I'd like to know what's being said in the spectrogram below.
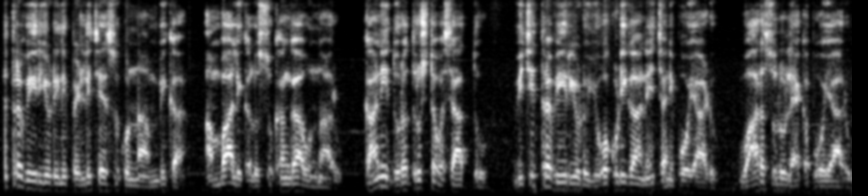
విచిత్రవీర్యుడిని పెళ్ళి చేసుకున్న అంబిక అంబాలికలు సుఖంగా ఉన్నారు. కానీ దురదృష్టవశాత్తు విచిత్రవీర్యుడు యువకుడిగానే చనిపోయాడు. వారసులు లేకపోయారు.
